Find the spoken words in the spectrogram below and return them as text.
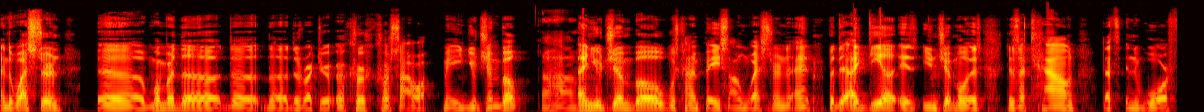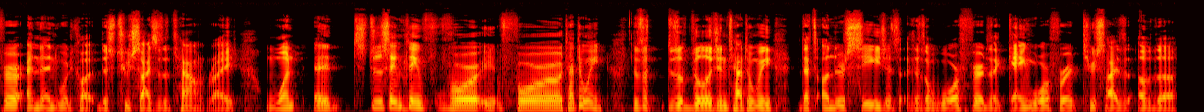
And the western, uh, remember the the the director uh, Kurosawa made Yojimbo, Uh huh. and Yojimbo was kind of based on western, and but the idea is Yojimbo is there's a town that's in warfare, and then what do you call it? There's two sides of the town, right? One, and it's the same thing for for Tatooine. There's a there's a village in Tatooine that's under siege. There's, there's a warfare, there's a gang warfare. Two sides of the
